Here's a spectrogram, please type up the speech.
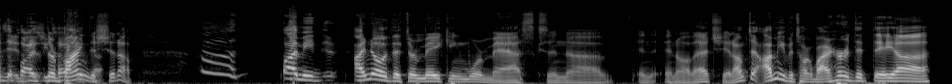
what the, they're buying this shit up. Uh, I mean, I know that they're making more masks and uh and and all that shit. I'm t- I'm even talking about. I heard that they uh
